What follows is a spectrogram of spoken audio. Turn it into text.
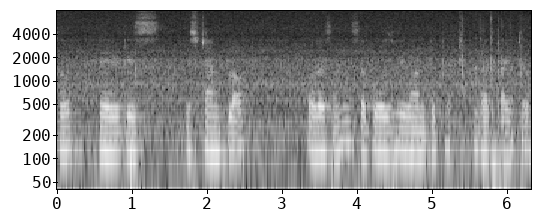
so here it is stem plot for sun suppose we want to put the title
